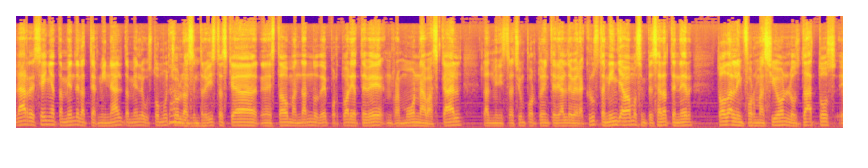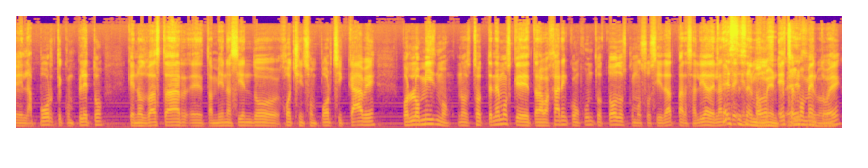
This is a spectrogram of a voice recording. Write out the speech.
la reseña también de la terminal, también le gustó mucho las entrevistas que ha estado mandando de Portuaria TV, Ramón Abascal, la Administración Portuaria Interior de Veracruz. También ya vamos a empezar a tener toda la información, los datos, el aporte completo que nos va a estar eh, también haciendo Hutchinson Port si cabe. Por lo mismo, nosotros tenemos que trabajar en conjunto todos como sociedad para salir adelante. Este es el momento. Este es el momento, ¿eh?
